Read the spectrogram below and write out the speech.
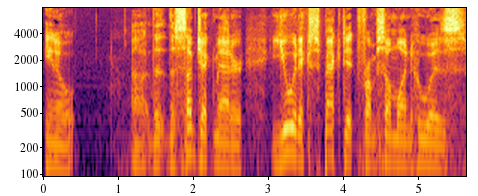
you know, uh, the the subject matter. You would expect it from someone who was,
